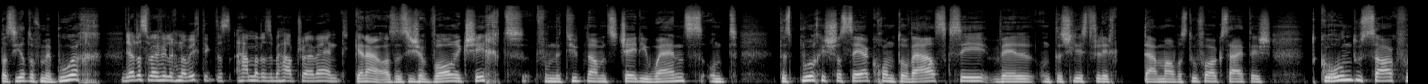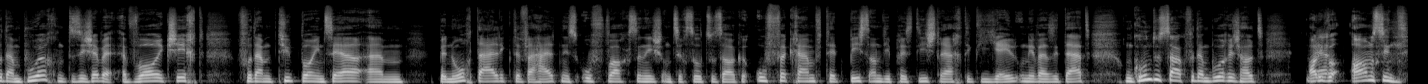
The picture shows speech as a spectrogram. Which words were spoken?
basiert auf einem Buch. Ja, das wäre vielleicht noch wichtig, dass, haben wir das überhaupt schon erwähnt? Genau, also es ist eine wahre Geschichte von einem Typ namens J.D. Vance und das Buch ist schon sehr kontrovers gewesen, weil, und das schließt vielleicht dem an, was du vorher gesagt hast, die Grundaussage von dem Buch, und das ist eben eine wahre Geschichte von dem Typ, der in sehr ähm, benachteiligten Verhältnissen aufgewachsen ist und sich sozusagen aufgekämpft hat bis an die prestigeträchtige Yale-Universität. Und Grundaussage von dem Buch ist halt, alle, die arm sind,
